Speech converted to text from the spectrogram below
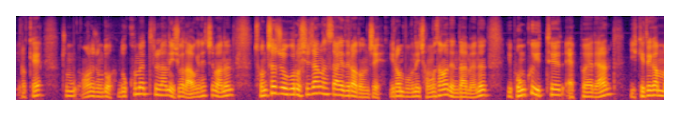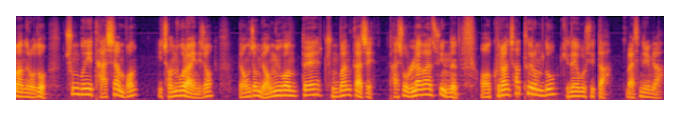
이렇게 좀 어느 정도 노코멘트를 하는 이슈가 나오긴 했지만은 전체적으로 시장 사이드라든지 이런 부분이 정상화된다면은 이 봉크 ETF에 대한 이 기대감만으로도 충분히 다시 한번 이 전고 라인이죠. 0.06원대 중반까지 다시 올라갈 수 있는 어, 그런 차트 흐름도 기대해 볼 수 있다 말씀드립니다.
